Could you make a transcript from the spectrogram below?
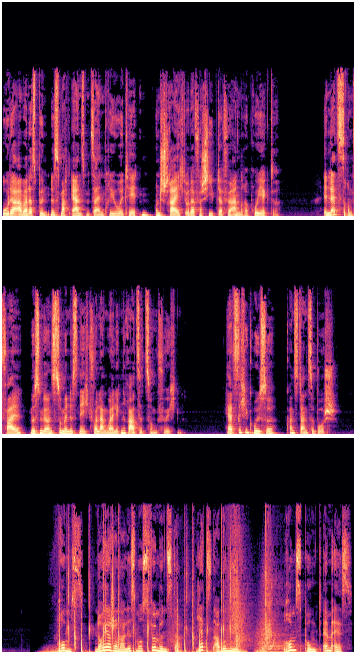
Oder aber das Bündnis macht ernst mit seinen Prioritäten und streicht oder verschiebt dafür andere Projekte. In letzterem Fall müssen wir uns zumindest nicht vor langweiligen Ratssitzungen fürchten. Herzliche Grüße, Konstanze Busch. Rums, neuer Journalismus für Münster. Jetzt abonnieren. rums.ms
